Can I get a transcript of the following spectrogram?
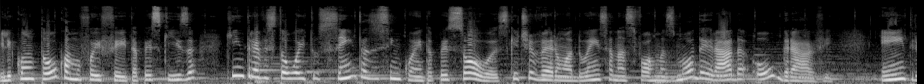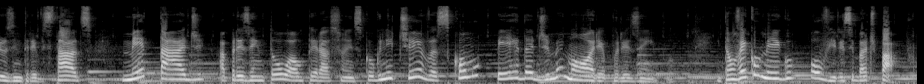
Ele contou como foi feita a pesquisa, que entrevistou 850 pessoas que tiveram a doença nas formas moderada ou grave entre os entrevistados, metade apresentou alterações cognitivas, como perda de memória, por exemplo. Então vem comigo ouvir esse bate-papo.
